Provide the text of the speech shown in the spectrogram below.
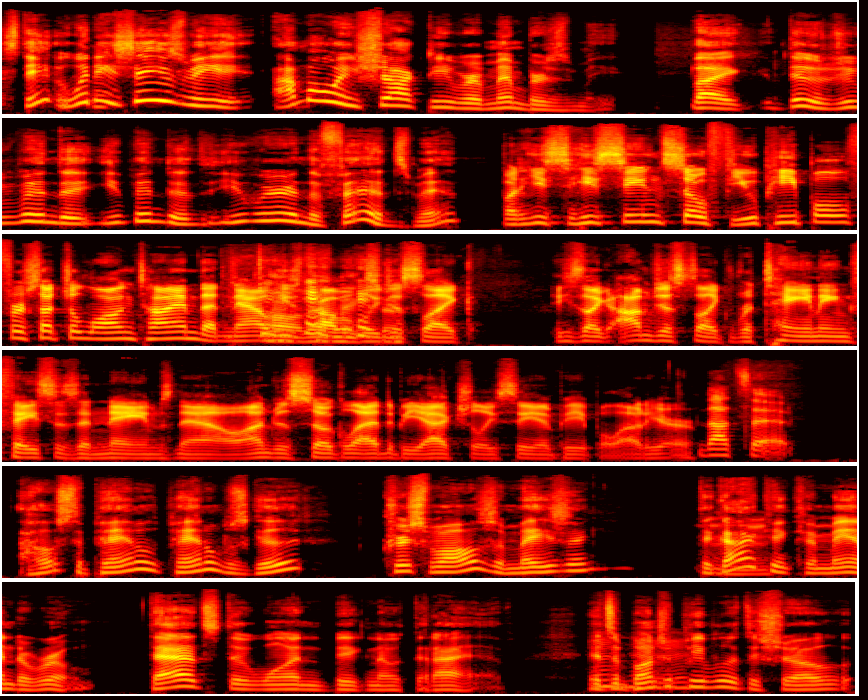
Steve, when he sees me, I'm always shocked he remembers me. Like, dude, you've been to you've been to you were in the feds, man. But he's he's seen so few people for such a long time that now Oh, he's that probably just like he's like i'm just like retaining faces and names now i'm just so glad to be actually seeing people out here That's it. I hosted panel. The panel was good. Chris Small's amazing. The guy Mhm. can command a room. That's the one big note that I have. It's a bunch of Mhm. people at the show,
